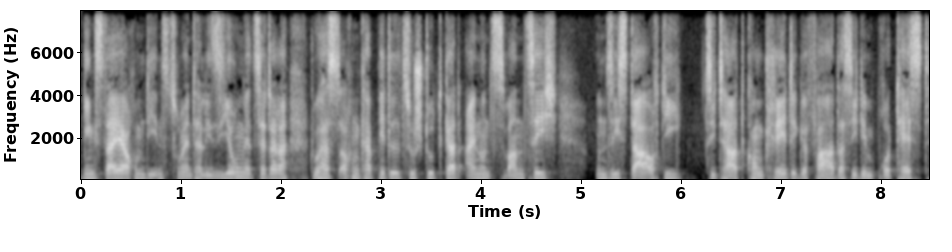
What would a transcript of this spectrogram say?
ging es da ja auch um die Instrumentalisierung etc. Du hast auch ein Kapitel zu Stuttgart 21 und siehst da auch die Zitat, konkrete Gefahr, dass sie dem Protest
